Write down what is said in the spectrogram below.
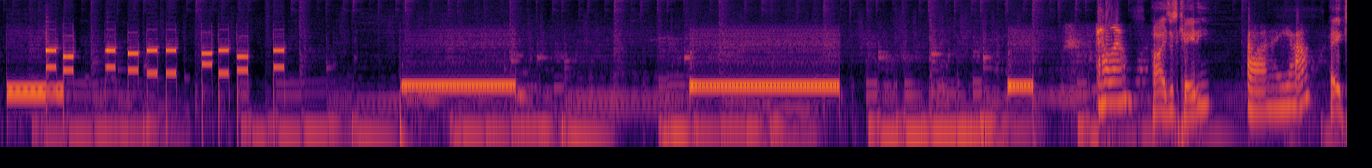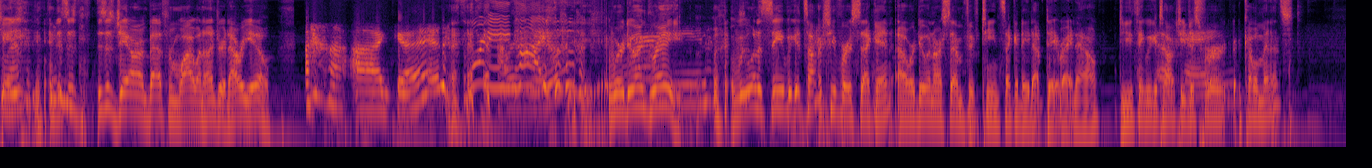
Hello. Hi, is this Katie? Uh, yeah. Hey, Katie. this is this is JR and Beth from Y100. How are you? Uh, good. Morning. Hi. We're doing great. we want to see if we could talk to you for a second. Uh, we're doing our 715 second date update right now. Do you think we could talk to you just for a couple minutes?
